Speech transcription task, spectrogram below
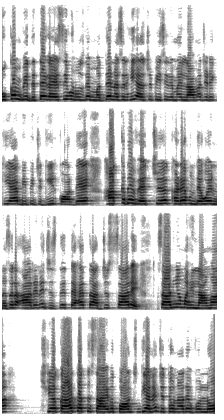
ਹੁਕਮ ਵੀ ਦਿੱਤੇ ਗਏ ਸੀ। ਹੁਣ ਉਸ ਦੇ ਮੱਦੇ ਨਜ਼ਰ ਹੀ ਐਸਜੀਪੀਸੀ ਦੇ ਮਹਿਲਾਵਾਂ ਜਿਹੜੇ ਕੀ ਹੈ, ਬੀਬੀ ਜਗੀਰ ਕੌਰ ਦੇ ਹੱਕ ਦੇ ਵਿੱਚ ਖੜੇ ਹੁੰਦੇ ਹੋਏ ਨਜ਼ਰ ਆ ਰਹੇ ਨੇ, ਜਿਸ ਦੇ ਤਹਿਤ ਅੱਜ ਸਾਰੇ, ਸਾਰੀਆਂ ਮਹਿਲਾਵਾਂ ਸ਼੍ਰੀ ਅਕਾਲ ਤਖਤ ਸਾਹਿਬ ਪਹੁੰਚਦੀਆਂ ਨੇ, ਜਿੱਥੇ ਉਹਨਾਂ ਦੇ ਵੱਲੋਂ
